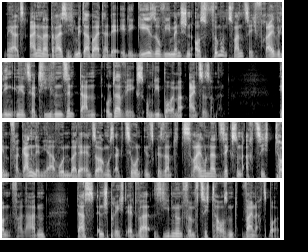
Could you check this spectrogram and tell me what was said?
Mehr als 130 Mitarbeiter der EDG sowie Menschen aus 25 freiwilligen Initiativen sind dann unterwegs, um die Bäume einzusammeln. Im vergangenen Jahr wurden bei der Entsorgungsaktion insgesamt 286 Tonnen verladen. Das entspricht etwa 57.000 Weihnachtsbäumen.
